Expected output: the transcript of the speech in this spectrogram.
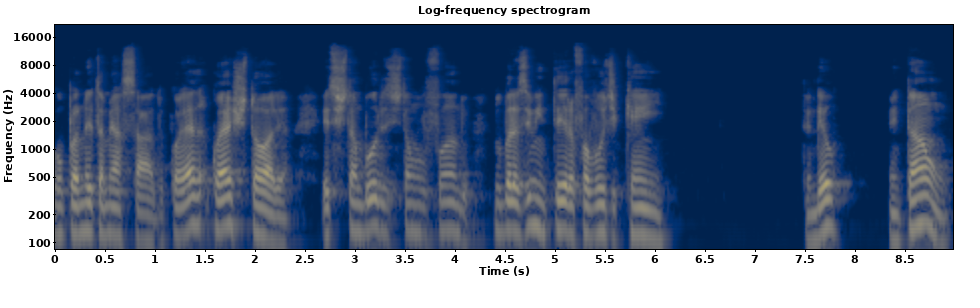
com o planeta ameaçado? Qual é, qual é a história? Esses tambores estão rufando no Brasil inteiro a favor de quem? Entendeu? Então,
